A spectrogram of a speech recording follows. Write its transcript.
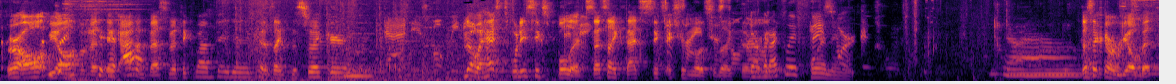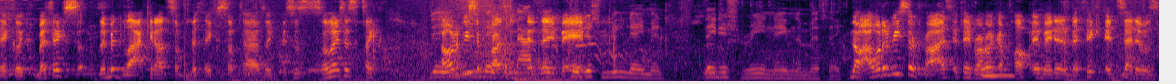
We're all we all have a mythic. I have the best mythic in my opinion because like the striker. That is what we No, it has 26 bullets. That's like that's six extra bullets. to, Like yeah, but I play four Nice minute. work. Yeah. That's like a real mythic. Like mythics, they've been lacking on some mythics sometimes. Like this is sometimes it's like They I wouldn't be surprised the if map. they They, made- just rename it. They just rename the mythic. no, I wouldn't be surprised if they brought like a pup and made it a mythic and said it was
